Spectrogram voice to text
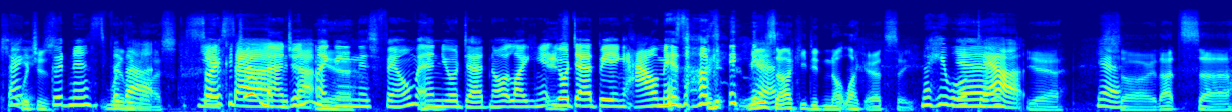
Thank which is goodness for really that. nice. So yeah, could you sad with imagine making Yeah. this film and your dad not liking it? It's- Your dad being Hayao Miyazaki? Yeah. Miyazaki did not like Earthsea. No, he walked Yeah. out. Yeah. Yeah. So that's uh,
